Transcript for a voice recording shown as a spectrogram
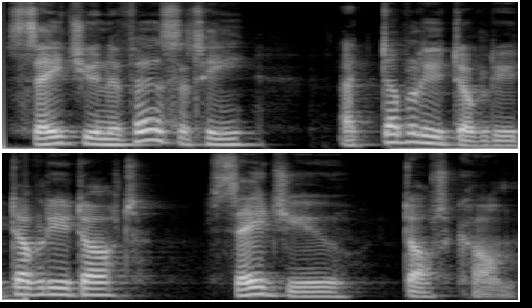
Sage University at www.sageu.com.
